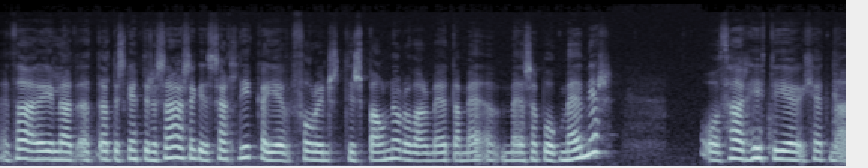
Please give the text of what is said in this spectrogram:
En það er eiginlega alltaf skemmtilega saga sem getur sagt líka. Ég fór eins til Spánar og var með, með, með þessa bók með mér og þar hitti ég hérna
